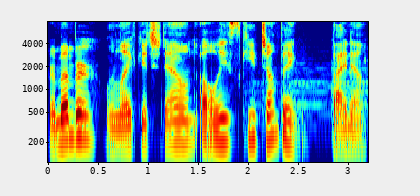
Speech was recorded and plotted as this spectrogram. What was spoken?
Remember, when life gets you down, always keep jumping. Bye now.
